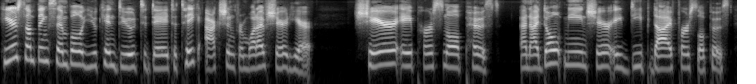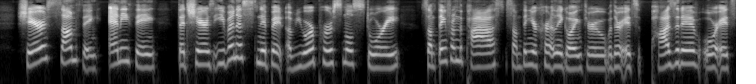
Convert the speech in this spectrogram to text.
here's something simple you can do today to take action from what I've shared here. Share a personal post. And I don't mean share a deep dive personal post. Share something, anything that shares even a snippet of your personal story, something from the past, something you're currently going through, whether it's positive or it's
